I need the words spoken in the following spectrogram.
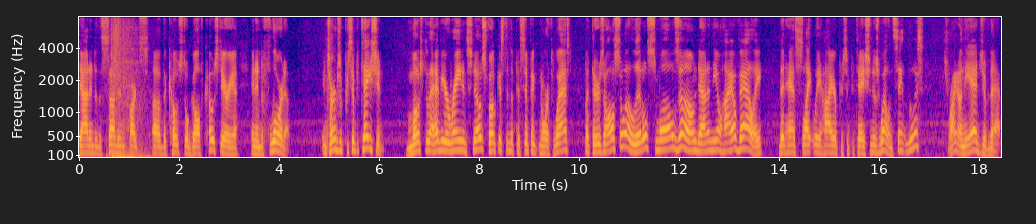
down into the southern parts of the coastal Gulf Coast area and into Florida. In terms of precipitation, most of the heavier rain and snow is focused in the Pacific Northwest, but there's also a little small zone down in the Ohio Valley that has slightly higher precipitation as well. And St. Louis is right on the edge of that.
